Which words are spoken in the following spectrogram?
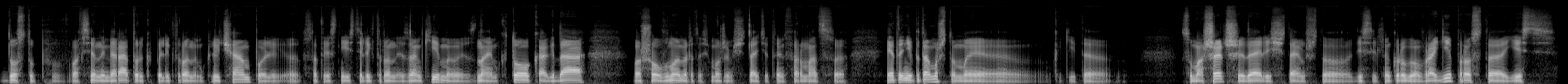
доступ во все номера только по электронным ключам. Э, соответственно, есть электронные замки. Мы знаем, кто, когда, вошел в номер, то есть можем считать эту информацию. Это не потому, что мы э, какие-то сумасшедшие, да, или считаем, что действительно кругом враги, просто есть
